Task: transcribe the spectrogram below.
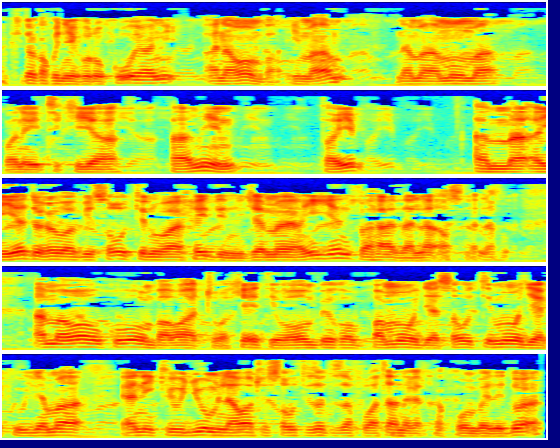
أكيدوكا كوني كروكو يعني. أنا وومبا إمام. نماموما ونيتكيا. آمين. طيب. أما أن يدعو بصوت واحد جماعيا فهذا لا أصل له. Ama wao kuomba watu waketi waombe kwa pamoja sauti moja kiujamaa yani kiujumla watu sauti zote zafuatana katika kuomba ile dua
